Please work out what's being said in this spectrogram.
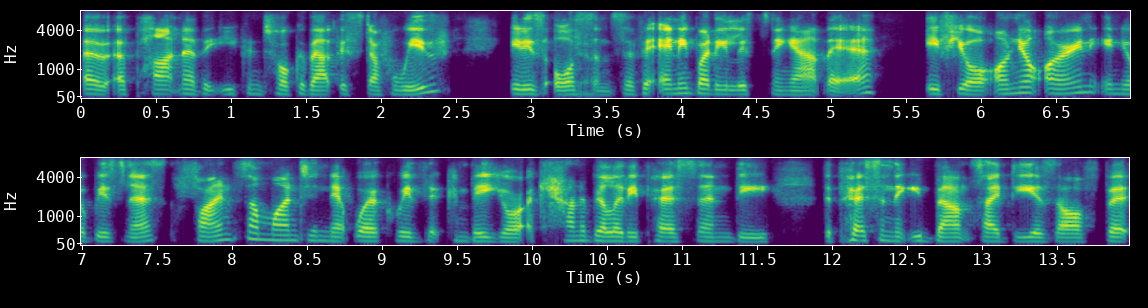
a, a partner that you can talk about this stuff with, it is awesome. So for anybody listening out there, if you're on your own in your business, find someone to network with that can be your accountability person, the the person that you bounce ideas off, but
